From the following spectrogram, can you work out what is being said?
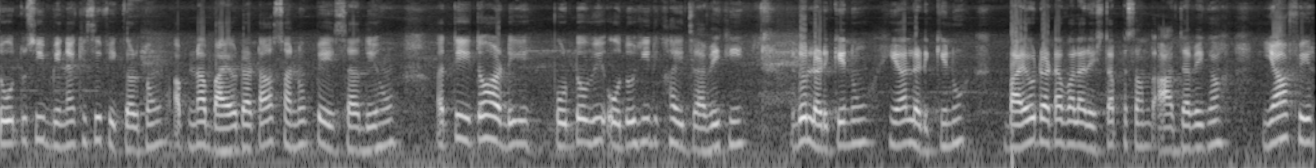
ਸੋ ਤੁਸੀਂ ਬਿਨਾਂ ਕਿਸੇ ਫਿਕਰ ਤੋਂ ਆਪਣਾ ਬਾਇਓਡਾਟਾ ਸਾਨੂੰ ਭੇਜ ਸਕਦੇ ਹੋ ਅਤੇ ਤੁਹਾਡੀ ਫੋਟੋ ਵੀ ਉਦੋਂ ਹੀ ਦਿਖਾਈ ਜਾਵੇਗੀ ਜਦੋਂ ਲੜਕੇ ਨੂੰ ਜਾਂ ਲੜਕੀ ਨੂੰ ਬਾਇਓਡਾਟਾ ਵਾਲਾ ਰਿਸ਼ਤਾ ਪਸੰਦ ਆ ਜਾਵੇਗਾ ਜਾਂ ਫਿਰ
